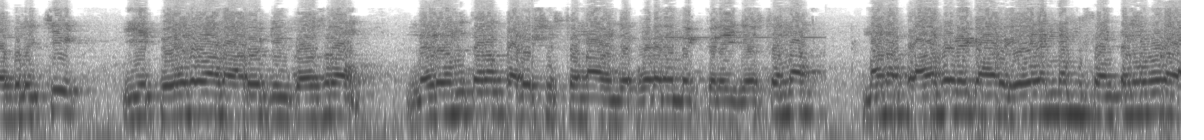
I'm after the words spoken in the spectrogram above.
డబ్బులు ఇచ్చి ఈ పేదవాడ ఆరోగ్యం కోసం నిరంతరం పరీక్షిస్తున్నామని చెప్పి కూడా నేను మీకు తెలియజేస్తున్నా. మన ప్రాథమిక ఏఎన్ఎం సెంటర్లు కూడా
